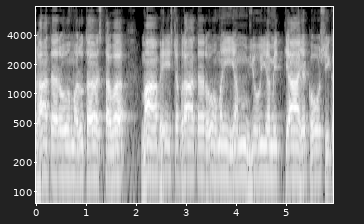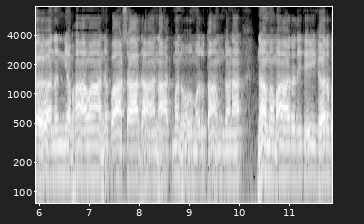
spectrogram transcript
भ्रातरो मरुतस्तव मा भेष्टभ्रातरो मह्यं यूयमित्याय कौशिक अनन्यभावान् पार्षादानात्मनो मरुतां गणा न ममारदिते गर्भ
